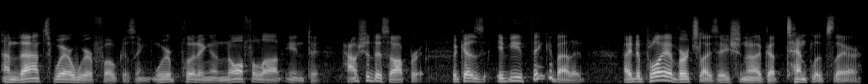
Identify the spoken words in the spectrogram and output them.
and that's where we're focusing. We're putting an awful lot into how should this operate? Because if you think about it, I deploy a virtualization and I've got templates there.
